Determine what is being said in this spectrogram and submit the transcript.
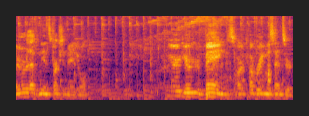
I remember that from the instruction manual. Your, your, your bangs are covering the sensor.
